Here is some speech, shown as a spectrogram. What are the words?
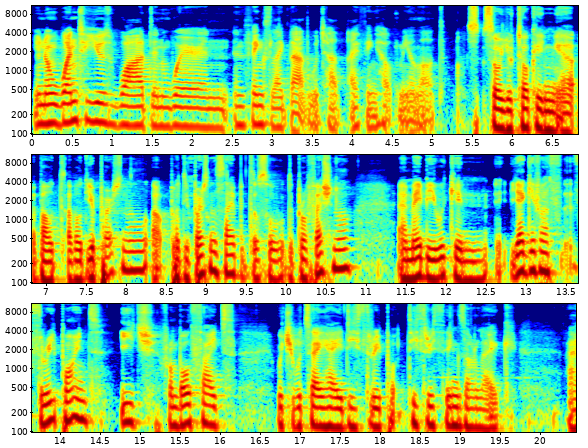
you know when to use what and where and, and things like that which had i think helped me a lot. So you're talking uh, about about your personal uh, the personal side but also the professional. And maybe we can yeah give us three points each from both sides which you would say hey these three these three things are like I,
